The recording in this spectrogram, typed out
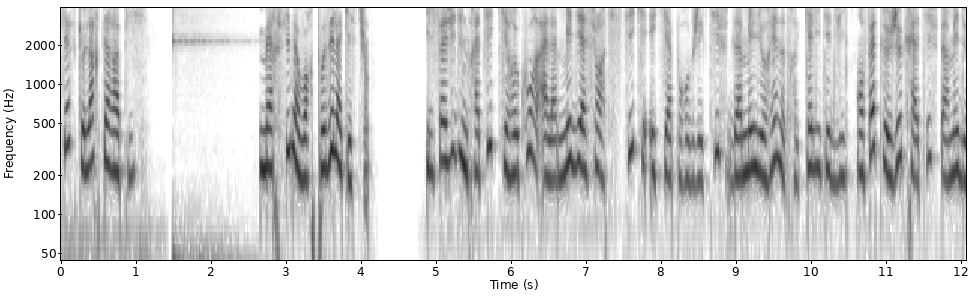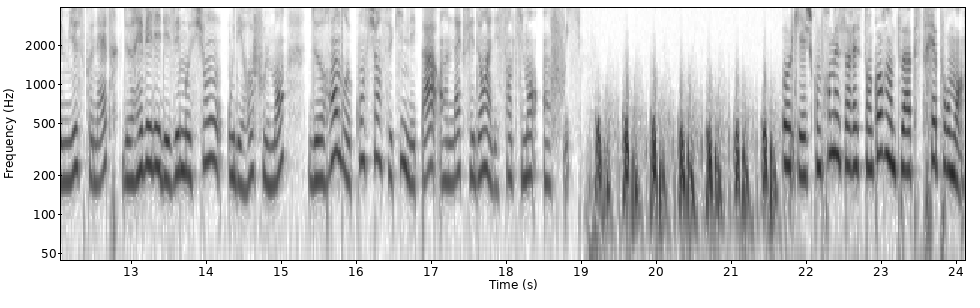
Qu'est-ce que l'art-thérapie? Merci d'avoir posé la question. Il s'agit d'une pratique qui recourt à la médiation artistique et qui a pour objectif d'améliorer notre qualité de vie. En fait, le jeu créatif permet de mieux se connaître, de révéler des émotions ou des refoulements, de rendre conscient ce qui ne l'est pas en accédant à des sentiments enfouis. Ok, je comprends, mais ça reste encore un peu abstrait pour moi.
